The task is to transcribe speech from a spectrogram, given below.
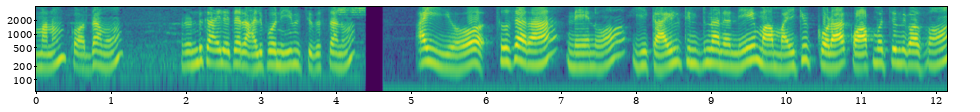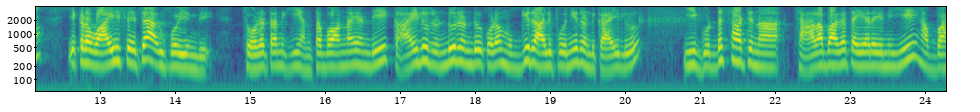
మనం కోద్దాము. రెండు కాయలు అయితే రాలిపోయినాయి మీకు చూపిస్తాను. అయ్యో చూసారా? నేను ఈ కాయలు తింటున్నానని మా మైకి కూడా కోపం వచ్చింది కోసం ఇక్కడ వాయిస్ అయితే ఆగిపోయింది. చూడటానికి ఎంత బాగున్నాయండి. కాయలు రెండు రెండు కూడా ముగ్గి రాలిపోయి రెండు కాయలు. ఈ గుడ్డ సాటిన చాలా బాగా తయారైనవి అబ్బా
